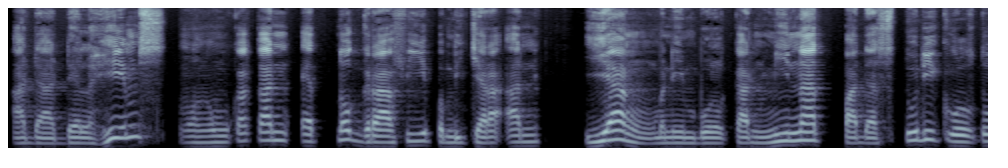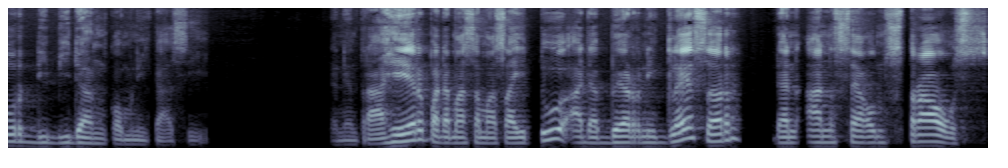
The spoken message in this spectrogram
Ada Del Hims mengemukakan etnografi pembicaraan yang menimbulkan minat pada studi kultur di bidang komunikasi. Dan yang terakhir pada masa-masa itu ada Bernie Glaser dan Anselm Strauss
